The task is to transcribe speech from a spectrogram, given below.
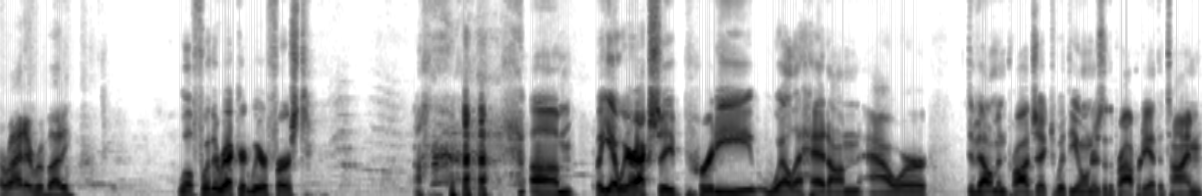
All right, everybody. Well, for the record, we're first. um, but yeah, we're actually pretty well ahead on our development project with the owners of the property at the time,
